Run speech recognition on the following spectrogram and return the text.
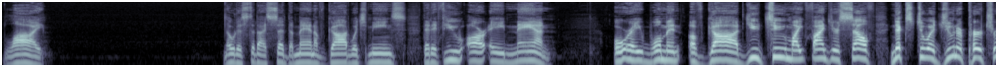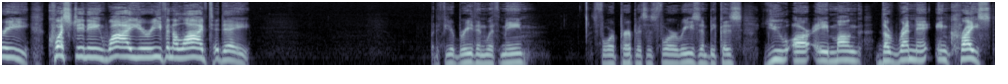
lie. Notice that I said the man of God, which means that if you are a man or a woman of God, you too might find yourself next to a juniper tree, questioning why you're even alive today. But if you're breathing with me, it's for a purpose, it's for a reason, because you are among the remnant in Christ.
